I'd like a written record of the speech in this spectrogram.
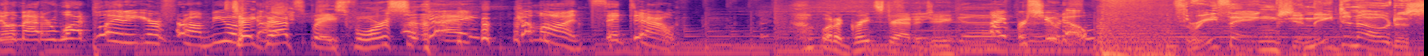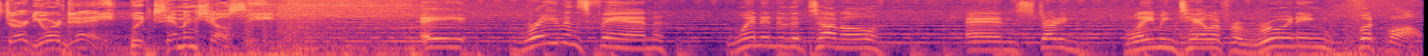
no matter what planet you're from, you have Take got- that, Space Force. Okay, come on, sit down. what a great strategy. Hi, prosciutto. Three things you need to know to start your day with Tim and Chelsea. A Ravens fan went into the tunnel and started blaming Taylor for ruining football.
